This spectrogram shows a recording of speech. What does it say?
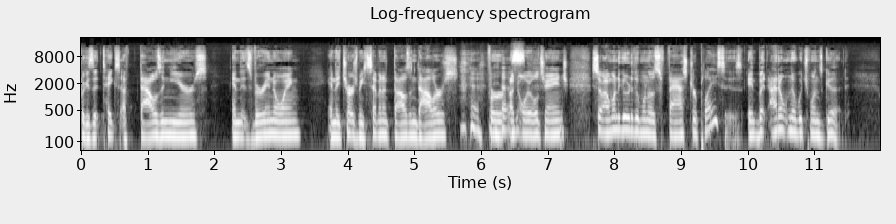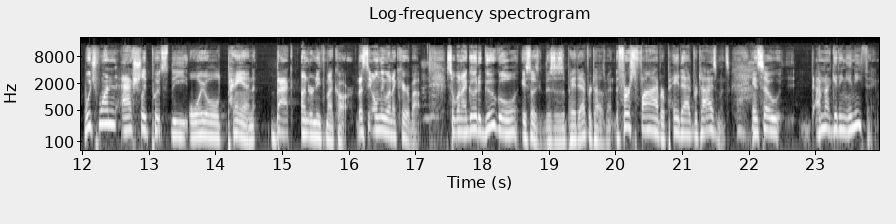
because it takes a thousand years, and it's very annoying. And they charge me seven thousand dollars for an oil change. So I want to go to the, one of those faster places, and, but I don't know which one's good. Which one actually puts the oil pan back underneath my car. That's the only one I care about. So when I go to Google, it says this is a paid advertisement. The first five are paid advertisements, and so I'm not getting anything.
